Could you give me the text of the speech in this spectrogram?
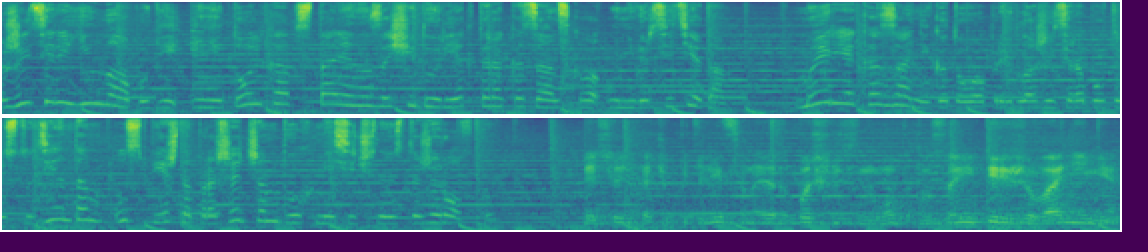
Жители Елабуги и не только встали на защиту ректора Казанского университета. Мэрия Казани готова предложить работу студентам, успешно прошедшим двухмесячную стажировку. Я сегодня хочу поделиться, наверное, больше личным опытом, своими переживаниями.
